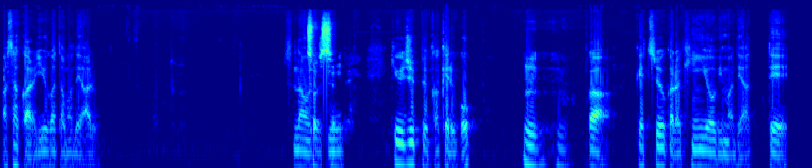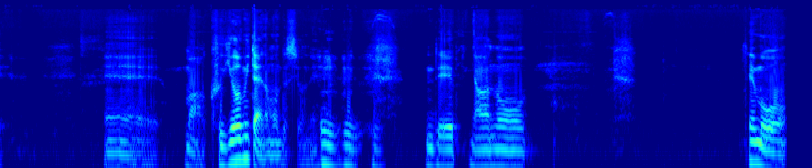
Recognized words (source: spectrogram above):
朝から夕方まである。すなわちそうですよね、90分かける5うん、うん。が月曜から金曜日まであって、えー、まあ、苦行みたいなもんですよねうん、。うん、うん。で、あの、でも、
